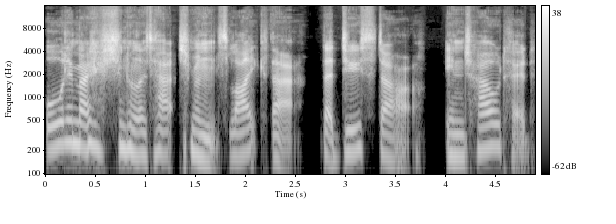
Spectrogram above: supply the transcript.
all emotional attachments like that, that do start in childhood.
